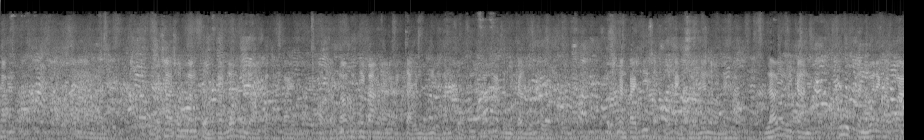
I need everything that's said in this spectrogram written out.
ครับอ่าประชาชนบางส่วนนะครับเริ่มทยอยกลับไปออกจากนอกพื้น ที่บ้างนะครับแต่ยังหมุนอยู่บางส่วนซึ่งคาดว่าจะมีการรวมตัวกันไปที่สพแก่งคอยแน่นอนนะครับ แล้วยังมีการพูดกันด้วยนะครับว่า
